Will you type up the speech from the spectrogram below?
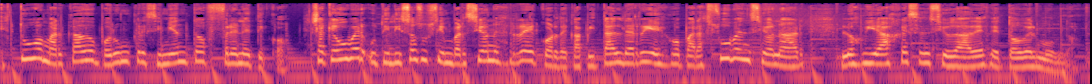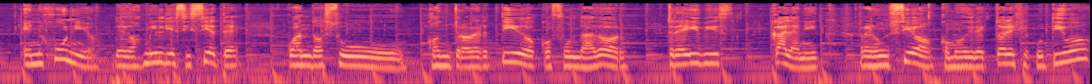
estuvo marcado por un crecimiento frenético, ya que Uber utilizó sus inversiones récord de capital de riesgo para subvencionar los viajes en ciudades de todo el mundo. En junio de 2017, cuando su controvertido cofundador Travis Kalanick renunció como director ejecutivo,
